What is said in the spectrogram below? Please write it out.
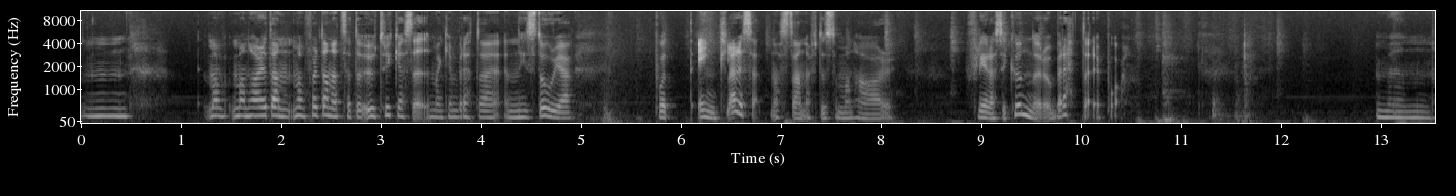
Mm, man, man, har ett an, man får ett annat sätt att uttrycka sig. Man kan berätta en historia på ett enklare sätt nästan eftersom man har flera sekunder att berätta det på. Men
